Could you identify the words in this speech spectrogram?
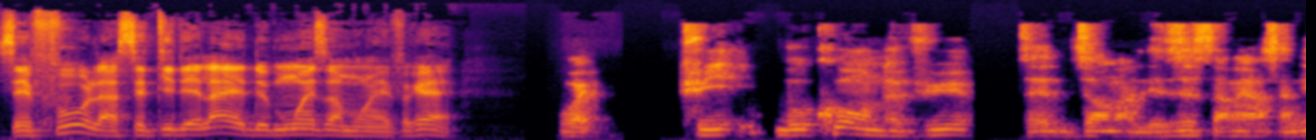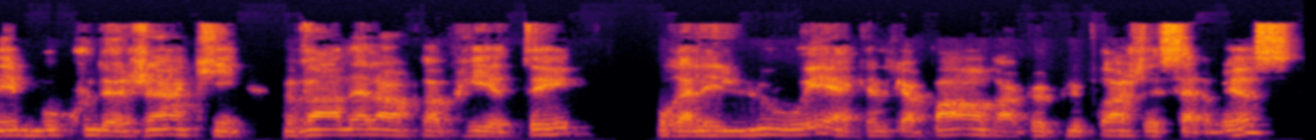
C'est fou, là. Cette idée-là est de moins en moins vraie. Oui. Puis, beaucoup, on a vu, disons, dans les dix dernières années, beaucoup de gens qui vendaient leur propriété pour aller louer à quelque part un peu plus proche des services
